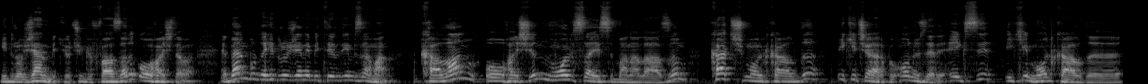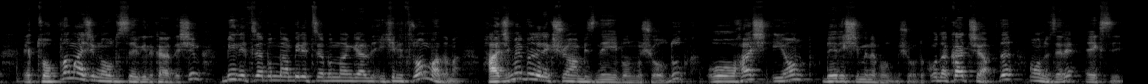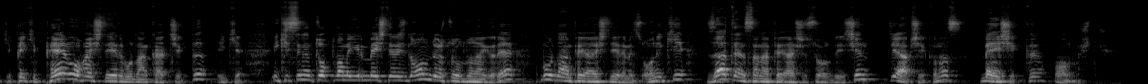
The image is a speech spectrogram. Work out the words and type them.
Hidrojen bitiyor. Çünkü fazlalık OH'da var. E ben burada hidrojeni bitirdiğim zaman kalan OH'ın mol sayısı bana lazım. Kaç mol kaldı? 2 çarpı 10 üzeri eksi 2 mol kaldı. E toplam hacim ne oldu sevgili kardeşim? 1 litre bundan 1 litre bundan geldi 2 litre olmadı mı? Hacme bölerek şu an biz neyi bulmuş olduk? OH iyon derişimini bulmuş olduk. O da kaç yaptı? 10 üzeri eksi 2. Peki POH değeri buradan kaç çıktı? 2. İkisinin toplamı 25 derecede 14 olduğuna göre buradan pH değerimiz 12. Zaten sana pH'i sorduğu için cevap şıkkımız B şıkkı olmuştur.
